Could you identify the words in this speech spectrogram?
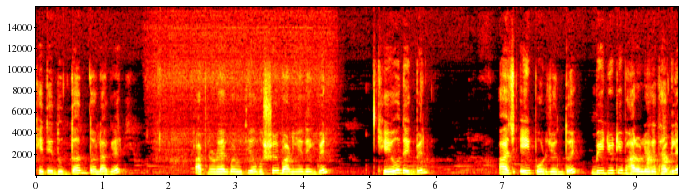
খেতে দুর্দান্ত লাগে। আপনারা একবার অতি অবশ্যই বানিয়ে দেখবেন, খেয়েও দেখবেন। আজ এই পর্যন্তই। ভিডিওটি ভালো লেগে থাকলে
